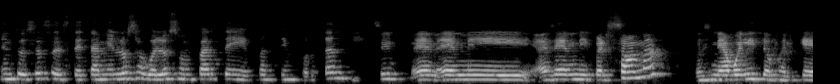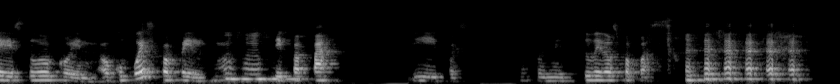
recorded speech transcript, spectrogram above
Entonces, este, también los abuelos son parte, parte importante. Sí, en, en mi, en mi persona, pues mi abuelito fue el que estuvo con, ocupó ese papel, ¿no? De papá. Y pues, pues tuve dos papás.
